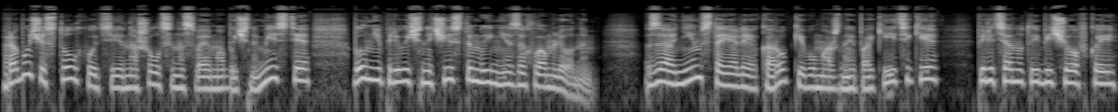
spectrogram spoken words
Рабочий стол, хоть и нашелся на своем обычном месте, был непривычно чистым и незахламленным. За ним стояли коробки и бумажные пакетики, перетянутые бечевкой.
